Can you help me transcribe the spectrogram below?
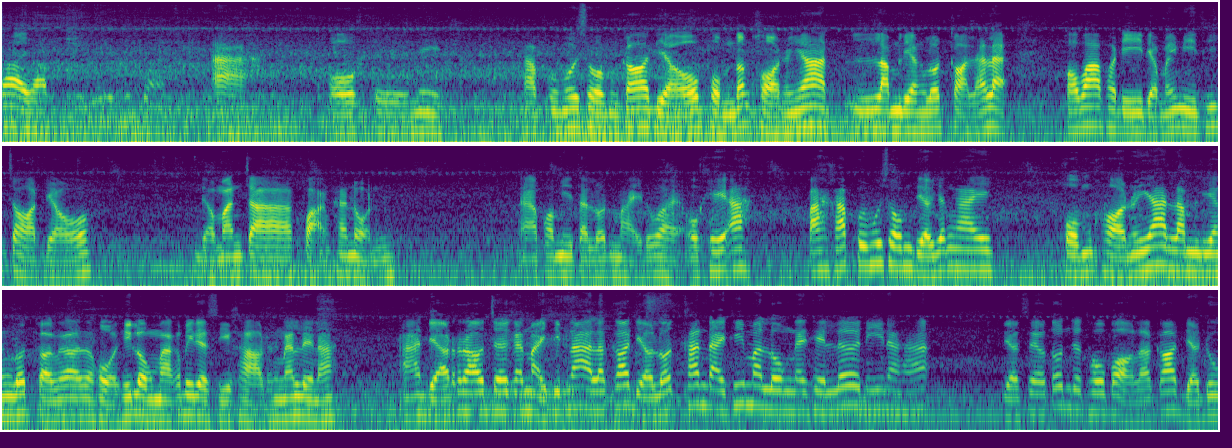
ได้ครับ อ่า โอเคนี่ครับคุณผู้ชมก็เดี๋ยวผมต้องขออนุญาตลำเลียงรถก่อนแล้วแหละ เพราะว่าพอดีเดี๋ยวไม่มีที่จอดเดี๋ยว เดี๋ยวมันจะขวางถนนนะพราะมีแต่รถใหม่ด้วย โอเคอะไปครับคุณผู้ชมเดี๋ยวยังไง ผมขออนุญาตลำเลียงรถก่อนแล้วกันโอ้โหที่ลงมาก็มีแต่สีขาวทั้งนั้นเลยนะอะเดี๋ยวเราเจอกันใหม่คลิปหน้า แล้วก็เดี๋ยวรถขั้นใดที่มาลงในเทเลอร์นี้นะฮะเดี๋ยวเซลล์ต้นจะโทรบอกแล้วก็เดี๋ยวดู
